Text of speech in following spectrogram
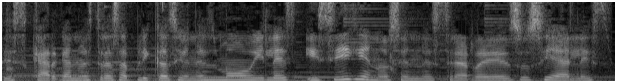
Descarga nuestras aplicaciones móviles y síguenos en nuestras redes sociales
